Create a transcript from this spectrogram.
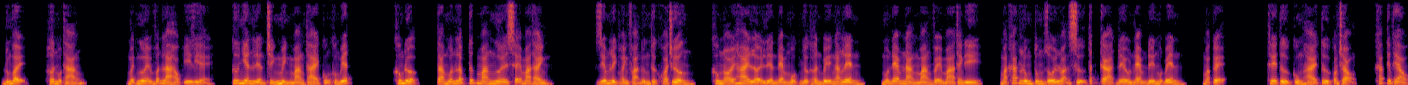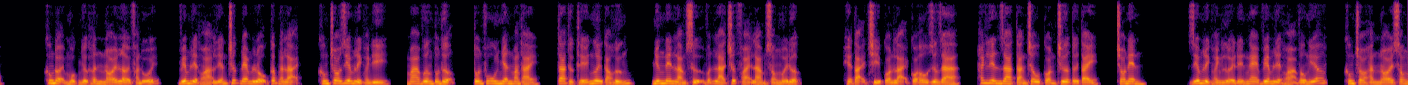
Đúng vậy, hơn một tháng. Mệnh ngươi vẫn là học y liễu, cư nhiên liền chính mình mang thai cũng không biết. Không được, ta muốn lập tức mang ngươi sẽ ma thành. Diêm Lịch hành phản ứng thực khoa trương, không nói hai lời liền đem một nhược hân bế ngang lên, muốn đem nàng mang về ma thành đi, mà khác lung tung rối loạn sự tất cả đều ném đến một bên, mặc kệ. Thế tử cùng hài tử quan trọng, khác tiếp theo. Không đợi một nhược hân nói lời phản đối, Viêm liệt hỏa liền trước đem lộ cấp ngăn lại, không cho Diêm Lịch hành đi. Ma vương tôn thượng, tôn phu nhân mang thai, ta thực thế ngươi cao hứng, nhưng nên làm sự vẫn là trước phải làm xong mới được. Hiện tại chỉ còn lại có Âu Dương gia, Hách Liên gia Tản Châu còn chưa tới tay, cho nên Diêm Lịch hành lười đến nghe Viêm liệt hỏa vô nghĩa, không cho hắn nói xong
